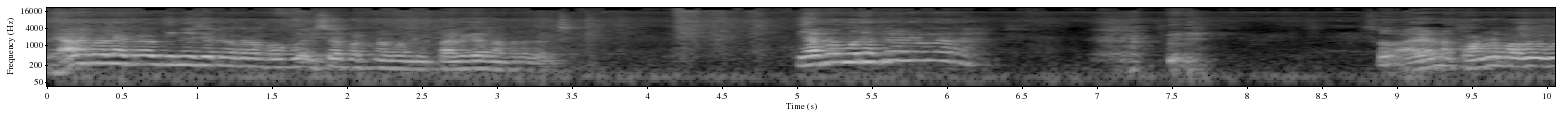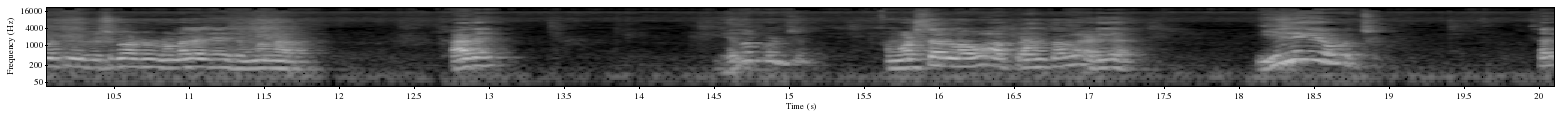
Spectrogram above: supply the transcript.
వేల వేల ఎకరాలు తినేసారు కదా బాబు విశాఖపట్నంలో మీ పాలిగారు అందరూ కలిసి. యాభై మూడు ఎకరాలు ఉన్నారా సో అదేమన్నా కొండలు పదవి కొట్టి ఋషికొండలు ఉండగా చేసి ఇమ్మన్నారా? కాదే? ఏదో కొంచెం. అమృత్సర్లో ఆ ప్రాంతాల్లో అడిగారు. ఈజీగా ఇవ్వచ్చు. సరే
